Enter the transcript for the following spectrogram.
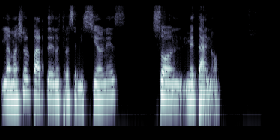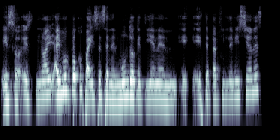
la mayor parte de nuestras emisiones son metano. Eso es, no hay, hay muy pocos países en el mundo que tienen eh, este perfil de emisiones,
